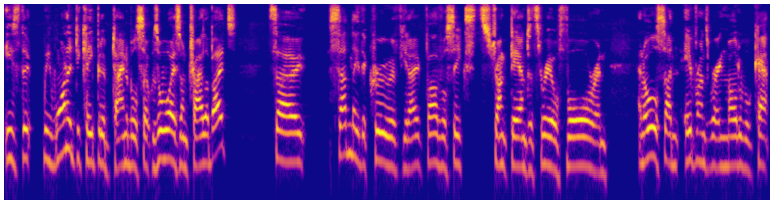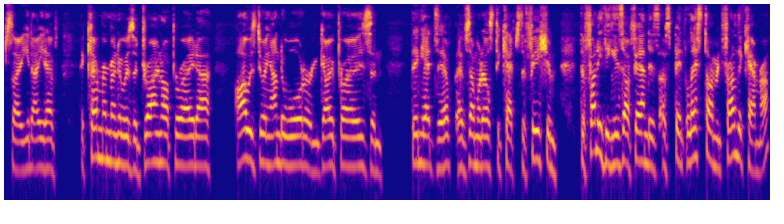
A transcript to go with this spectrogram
is that we wanted to keep it obtainable, so it was always on trailer boats. So suddenly the crew of you know five or six shrunk down to three or four, and and all of a sudden everyone's wearing multiple caps. So, you know, you have a cameraman who was a drone operator. I was doing underwater and GoPros, and then you had to have, someone else to catch the fish. And the funny thing is, I found is I've spent less time in front of the camera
